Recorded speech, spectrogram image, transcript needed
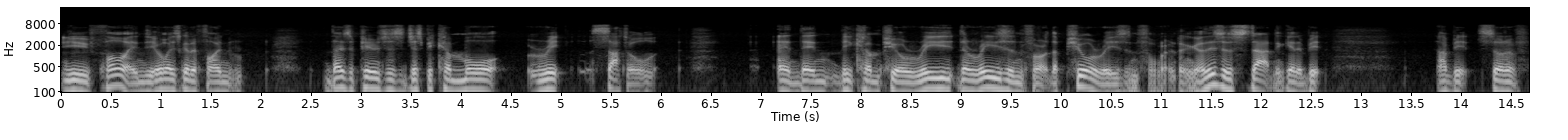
you find, you're always going to find those appearances just become more re- subtle and then become pure re- the reason for it, the pure reason for it. And this is starting to get a bit, a bit sort of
